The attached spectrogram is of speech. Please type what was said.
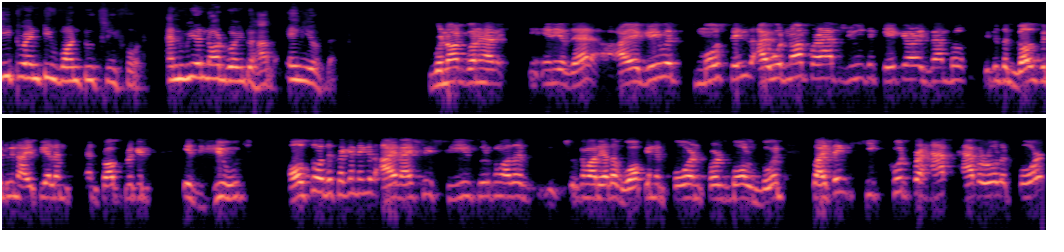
T20 one, two, three, four. And we are not going to have any of that. We're not going to have any of that. I agree with most things. I would not perhaps use the KKR example because the gulf between IPL and, and top cricket is huge. Also, the second thing is I've actually seen Suryakumar Yadav walk in at four and first ball good. So I think he could perhaps have a role at four.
